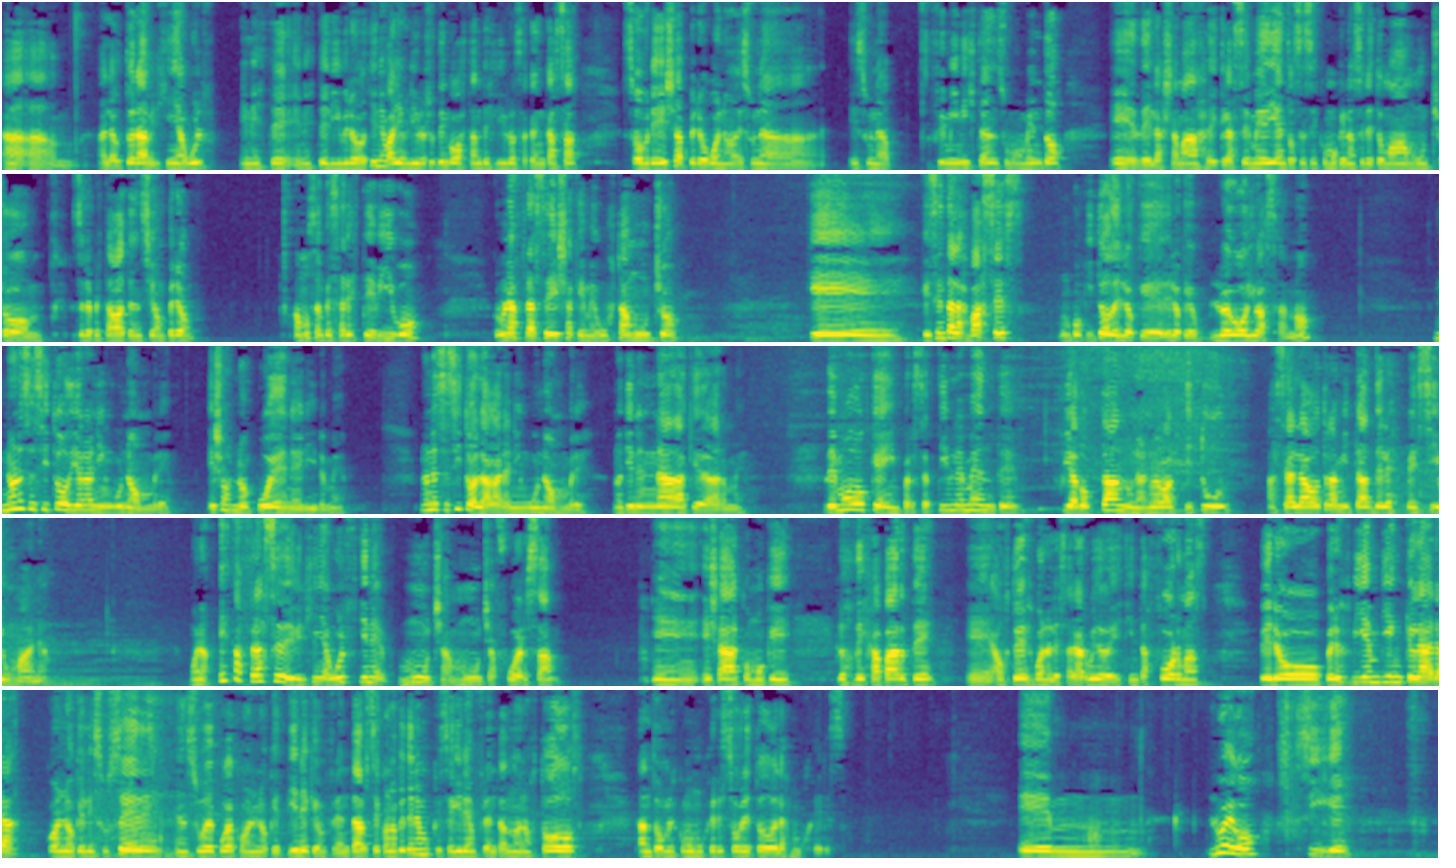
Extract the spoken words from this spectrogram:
a, la autora Virginia Woolf en este, en este libro. Tiene varios libros, yo tengo bastantes libros acá en casa sobre ella, pero bueno, es una, es una feminista en su momento eh, de las llamadas de clase media, entonces es como que no se le tomaba mucho, no se le prestaba atención, pero vamos a empezar este vivo con una frase de ella que me gusta mucho, que, que sienta las bases un poquito de lo, que, de lo que luego iba a ser, ¿no? No necesito odiar a ningún hombre, ellos no pueden herirme. No necesito halagar a ningún hombre, no tienen nada que darme. De modo que imperceptiblemente fui adoptando una nueva actitud hacia la otra mitad de la especie humana. Bueno, esta frase de Virginia Woolf tiene mucha, mucha fuerza. Eh, ella como que los deja aparte. Eh, a ustedes, bueno, les hará ruido de distintas formas, pero, pero es bien, bien clara con lo que le sucede en su época, con lo que tiene que enfrentarse, con lo que tenemos que seguir enfrentándonos todos, tanto hombres como mujeres, sobre todo las mujeres. Em, Luego sigue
